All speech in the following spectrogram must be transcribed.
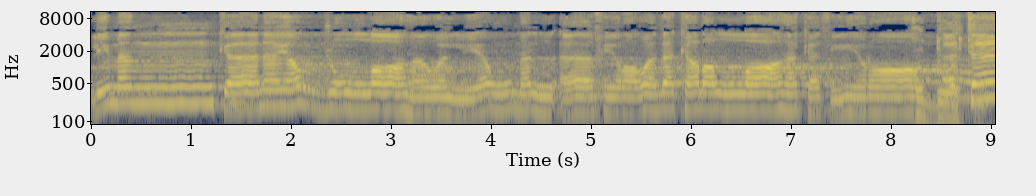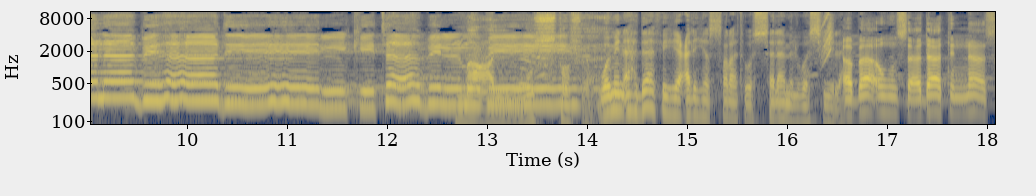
لمن كان يرجو الله واليوم الآخر وذكر الله كثيرا. أتانا بهادي الكتاب المبين. ومن أهدافه عليه الصلاة والسلام الوسيلة. أباؤه سادات الناس.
